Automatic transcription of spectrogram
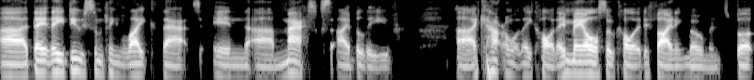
Uh, they, they do something like that in uh, Masks, I believe. Uh, I can't remember what they call it. They may also call it defining moment, but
